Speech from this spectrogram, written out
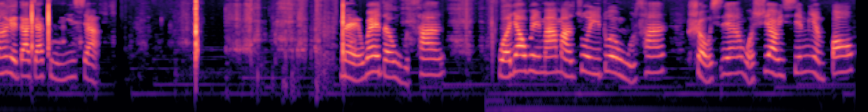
中文给大家读一下：美味的午餐。我要为妈妈做一顿午餐。首先，我需要一些面包，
